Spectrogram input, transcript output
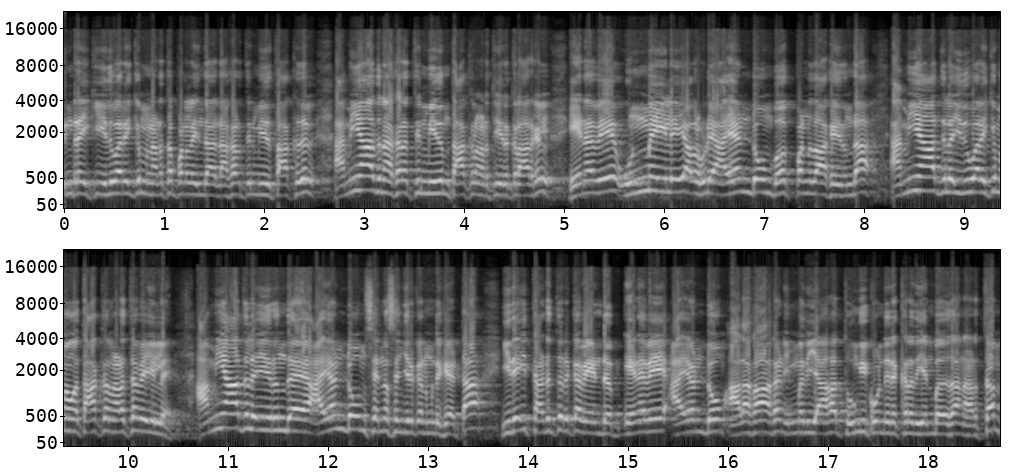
இன்றைக்கு இதுவரைக்கும் நடத்தப்படல இந்த நகரத்தின் மீது தாக்குதல் அமியாத் நகரத்தின் மீதும் தாக்குதல் நடத்தியிருக்கிறார்கள். எனவே உண்மையிலேயே அவர்களுடைய அயன் டோம் ஒர்க் பண்ணதாக இருந்தால் அமியாதில் இதுவரைக்கும் அவங்க தாக்குதல் நடத்தவே இல்லை. அமியாதில் இருந்த அயன் டோம்ஸ் என்ன செஞ்சிருக்கணும்னு கேட்டால் இதை தடுத்திருக்க வேண்டும். எனவே அயன் டோம் அழகாக நிம்மதியாக தூங்கிக் கொண்டிருக்கிறது என்பதுதான் அர்த்தம்.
